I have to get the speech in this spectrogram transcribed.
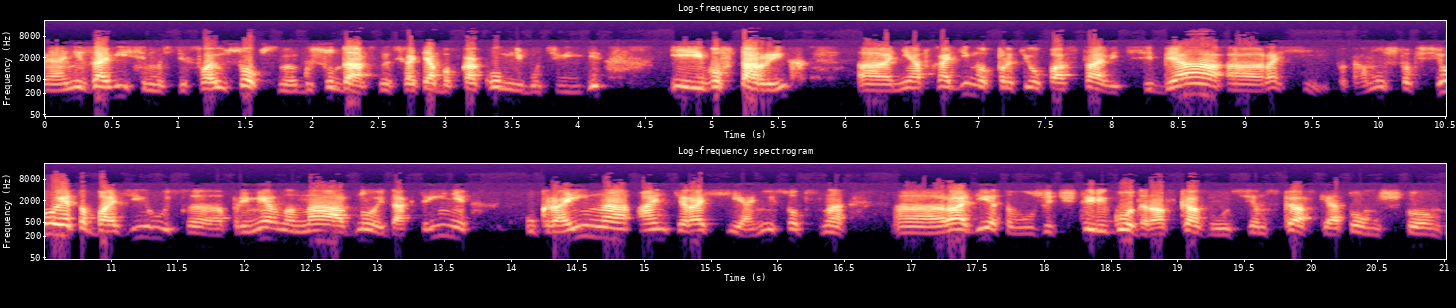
а, независимость и свою собственную государственность хотя бы в каком-нибудь виде. И, во-вторых, а, необходимо противопоставить себя а, России, потому что все это базируется примерно на одной доктрине Украина антироссия. Они, собственно, а, ради этого уже 4 года рассказывают всем сказки о том, что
